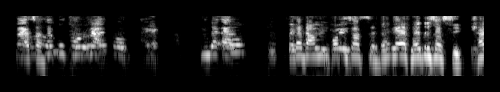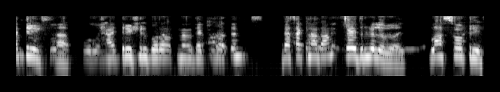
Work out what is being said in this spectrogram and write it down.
আচ্ছা। এটা দাম কত চাচ্ছেন? সাঁত্রিশ আসছি। সাঁত্রিশ হ্যাঁ। সাঁত্রিশের আপনারা দেখতে পাচ্ছেন। বেচা কিনা দাম? চৌত্রিশ হলে ভাই। প্লাস চৌত্রিশ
